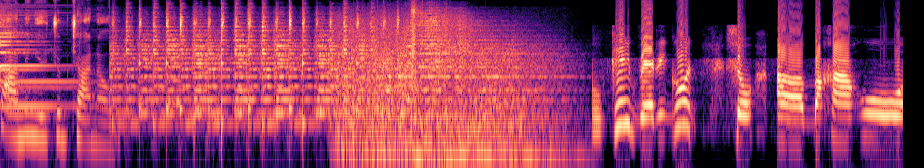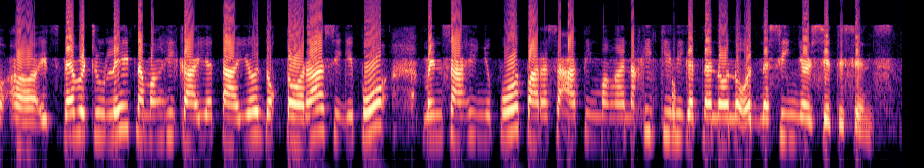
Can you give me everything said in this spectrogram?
sa aming YouTube channel. Okay, very good. So, ah, baka ho, ah, it's never too late na manghikaya tayo. Doktora, sige po, mensahe niyo po para sa ating mga nakikinig at nanonood na senior citizens.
